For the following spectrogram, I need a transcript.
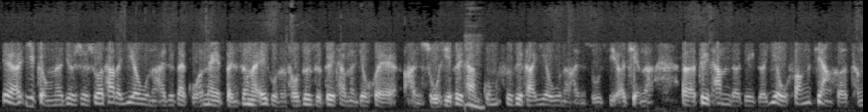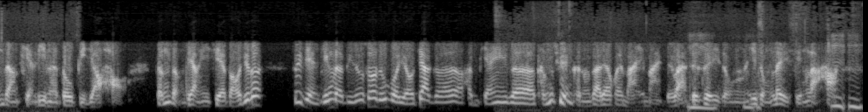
呃，一种呢，就是说它的业务呢，还是在国内本身呢，A 股的投资者对他们就会很熟悉，对他们公司、对他业务呢很熟悉，而且呢，呃，对他们的这个业务方向和成长潜力呢都比较好，等等这样一些吧。我觉得最典型的，比如说如果有价格很便宜的腾讯，可能大家会买一买，对吧？这是一种一种类型了哈。嗯嗯。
